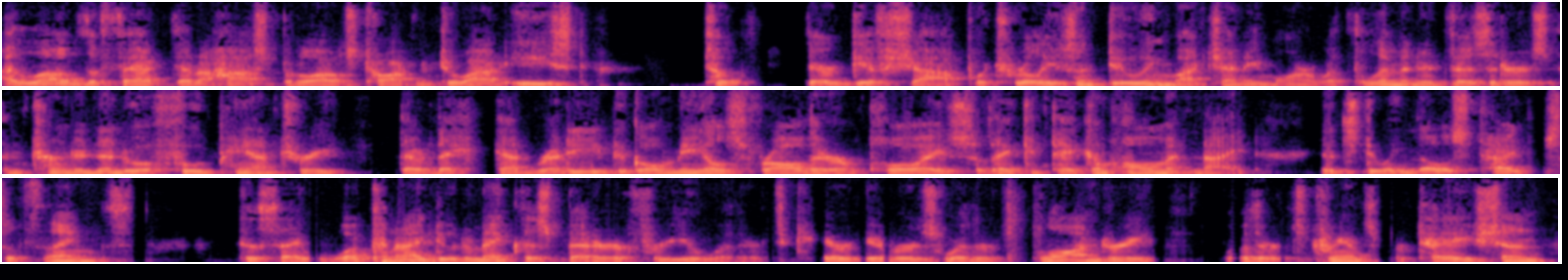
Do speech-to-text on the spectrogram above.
I love the fact that a hospital I was talking to out east took their gift shop, which really isn't doing much anymore with the limited visitors, and turned it into a food pantry that they had ready to go meals for all their employees so they can take them home at night. It's doing those types of things to say, what can I do to make this better for you? Whether it's caregivers, whether it's laundry, whether it's transportation,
